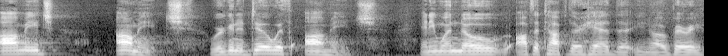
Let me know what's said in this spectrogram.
homage, homage. We're going to deal with homage. Anyone know off the top of their head the, you know, a very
